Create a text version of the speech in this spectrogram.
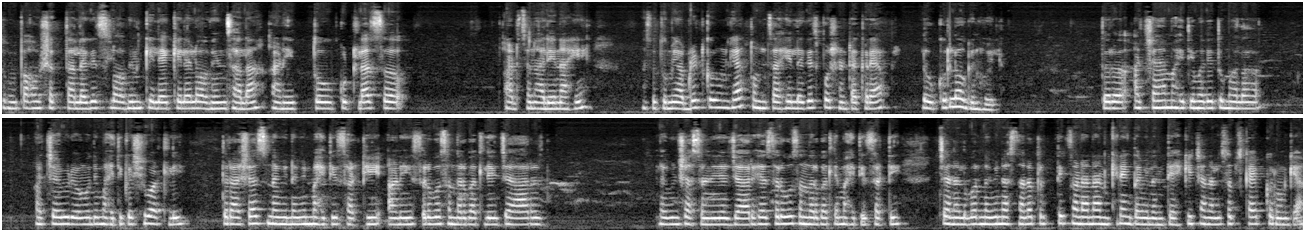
तुम्ही पाहू शकता लगेच लॉग इन केल्या केल्या लॉग इन झाला. आणि तो कुठलाच अडचण आली नाही. असं तुम्ही अपडेट करून घ्या. तुमचा हे लगेच पोषण टाकर ॲप लवकर लॉग इन होईल. तर आजच्या माहितीमध्ये तुम्हाला आजच्या व्हिडिओमध्ये माहिती कशी वाटली? तर अशाच नवीन नवीन माहितीसाठी आणि सर्व संदर्भातले जार नवीन शासनीय जार ह्या सर्व संदर्भातल्या माहितीसाठी चॅनलवर नवीन असणाऱ्या प्रत्येक जणांना आणखीन एकदा विनंती आहे की चॅनल सबस्क्राईब करून घ्या.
